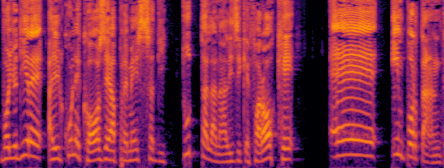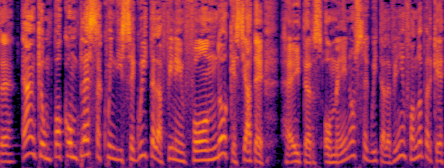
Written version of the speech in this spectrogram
voglio dire alcune cose a premessa di tutta l'analisi che farò che è importante, è anche un po' complessa, quindi seguitela fino in fondo, che siate haters o meno, seguitela fino in fondo perché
